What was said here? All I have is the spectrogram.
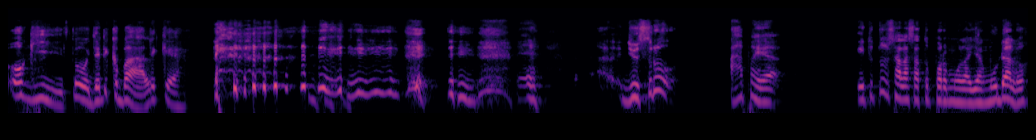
Oh gitu, jadi kebalik ya? eh, justru apa ya? Itu tuh salah satu formula yang mudah loh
